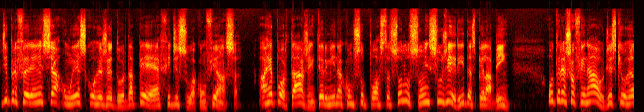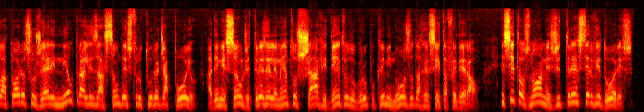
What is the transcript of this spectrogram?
de preferência um ex-corregedor da PF de sua confiança. A reportagem termina com supostas soluções sugeridas pela BIM. O trecho final diz que o relatório sugere neutralização da estrutura de apoio, a demissão de três elementos-chave dentro do grupo criminoso da Receita Federal. E cita os nomes de três servidores:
